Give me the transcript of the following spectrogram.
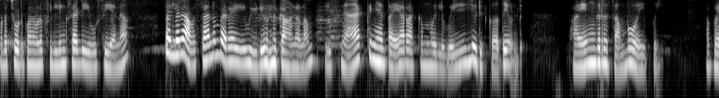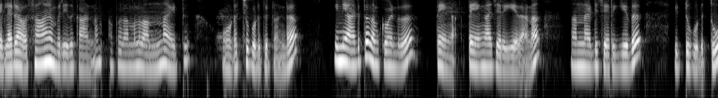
ഉടച്ചു കൊടുക്കുമ്പോൾ നമ്മൾ ഫില്ലിങ്സ് ആയിട്ട് യൂസ് ചെയ്യാനാണ് അപ്പോൾ എല്ലാവരും അവസാനം വരെ ഈ വീഡിയോ ഒന്ന് കാണണം. ഈ സ്നാക്ക് ഞാൻ തയ്യാറാക്കുന്നതിൽ വലിയൊരു കഥയുണ്ട്. ഭയങ്കര സംഭവമായിപ്പോയി. അപ്പോൾ എല്ലാവരും അവസാനം വരെ ഇത് കാണണം. അപ്പോൾ നമ്മൾ നന്നായിട്ട് ഉടച്ചു കൊടുത്തിട്ടുണ്ട്. ഇനി അടുത്ത നമുക്ക് വേണ്ടത് തേങ്ങ. തേങ്ങ ചിരകിയതാണ് നന്നായിട്ട് ചിരകിയത് ഇട്ട് കൊടുത്തു.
